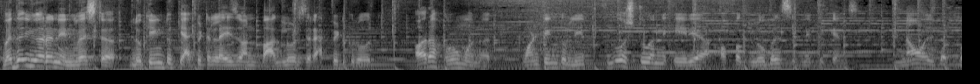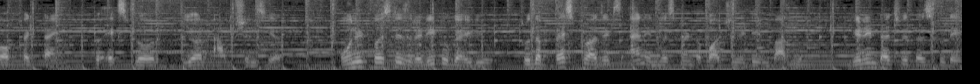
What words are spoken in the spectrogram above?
Whether you are an investor looking to capitalize on Bagalur's rapid growth or a homeowner wanting to live close to an area of a global significance, now is the perfect time to explore your options here. Own It First is ready to guide you through the best projects and investment opportunity in Bangalore. Get in touch with us today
